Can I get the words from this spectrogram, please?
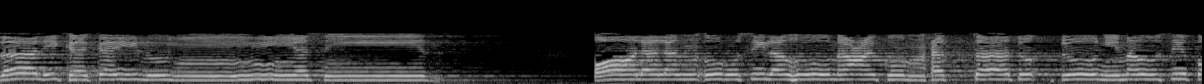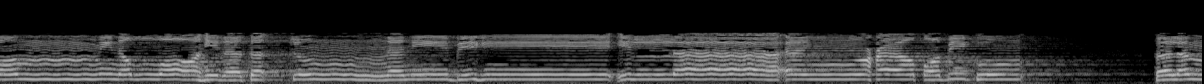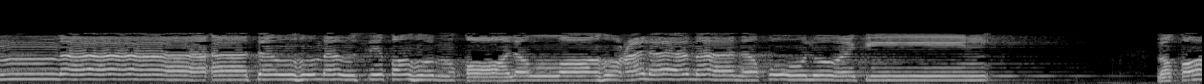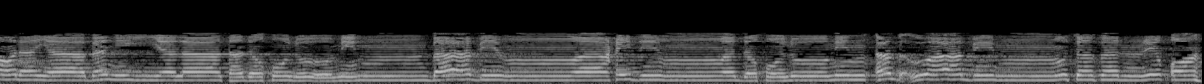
ذلك كيل يسير. قال لن أرسله معكم حتى تؤتون موسقا من الله لتأتنني به إلا أن يحاط بكم. فلما آتوه موسقهم قال الله على ما نقول وكيل وقال يا بني لا تدخلوا من باب واحد وادخلوا من أبواب متفرقة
